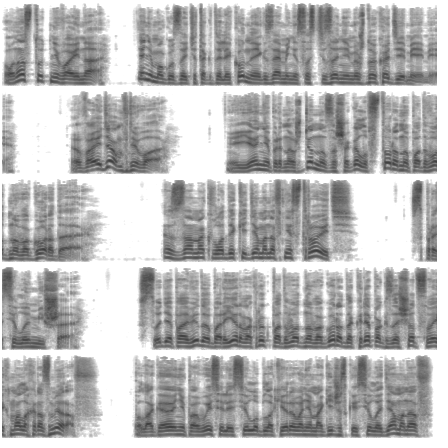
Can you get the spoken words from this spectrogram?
У нас тут не война. Я не могу зайти так далеко на экзамене состязания между академиями. Войдём в него я непринужденно зашагал в сторону подводного города. «Замок владыки демонов не строить?» — спросила Миша. Судя по виду, барьер вокруг подводного города крепок за счет своих малых размеров. Полагаю, они повысили силу блокирования магической силы демонов,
